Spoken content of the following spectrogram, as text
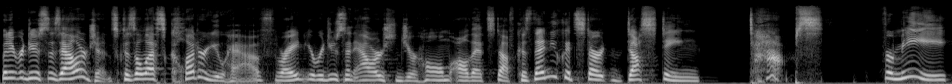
but it reduces allergens because the less clutter you have, right? You're reducing allergens in your home, all that stuff. Because then you could start dusting tops. For me,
